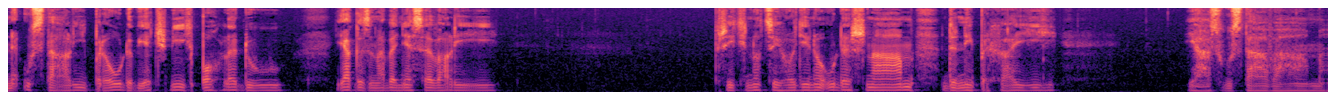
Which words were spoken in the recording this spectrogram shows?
neustálý proud věčných pohledů, jak znaveně se valí. Přijď noci hodino udeř nám, dny prchají, já zůstávám.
